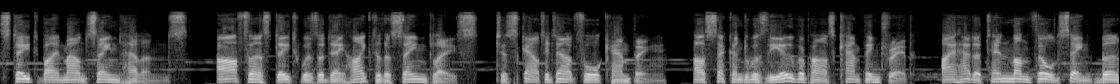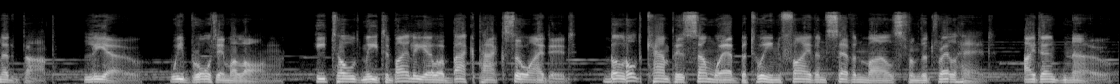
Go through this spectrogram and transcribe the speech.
state by Mount St. Helens. Our first date was a day hike to the same place to scout it out for camping. Our second was the overpass camping trip. I had a 10 month old St. Bernard pup, Leo. We brought him along. He told me to buy Leo a backpack so I did. Bolt Camp is somewhere between 5 and 7 miles from the trailhead. I don't know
